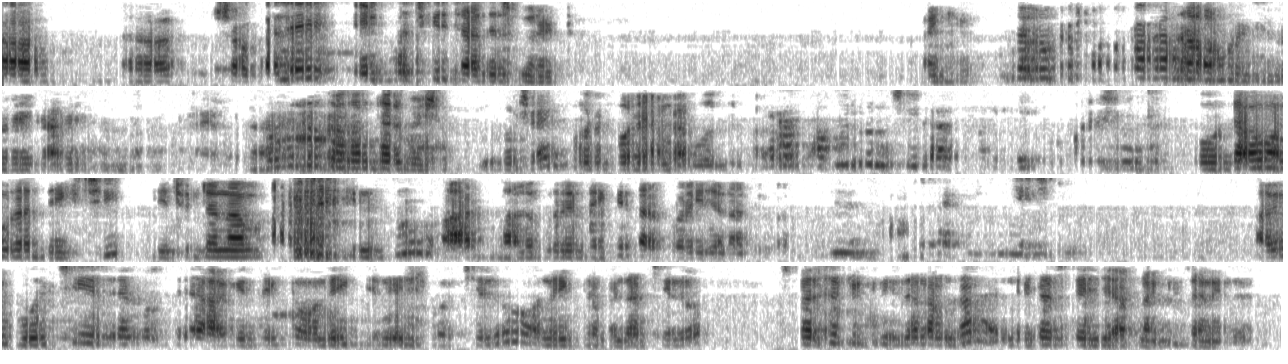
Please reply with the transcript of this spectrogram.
আহ, আহ, সকালে এক বজকে চাল্লিশ মিনিট ওটাও আমরা দেখছি, কিছুটা নাম আছে কিন্তু, আর ভালো করে দেখে তারপরেই জানাতে পারব। আমি বলছি, এদের মধ্যে আগে থেকে অনেক জিনিস হচ্ছিল, অনেক ঝামেলা ছিল। স্পেসিফিক রিজন আমরা লেটেস্ট স্টেজে আপনাকে জানিয়ে দেবো।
